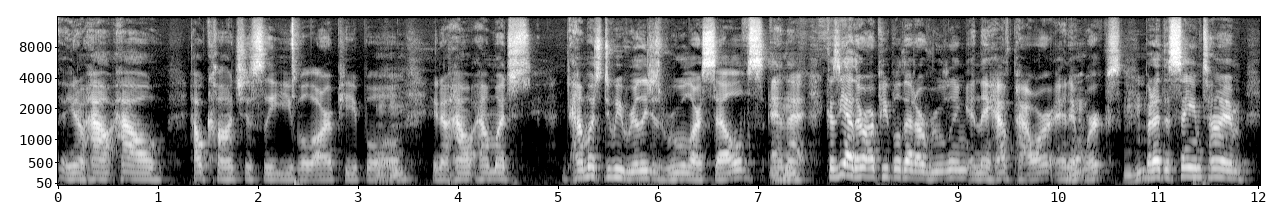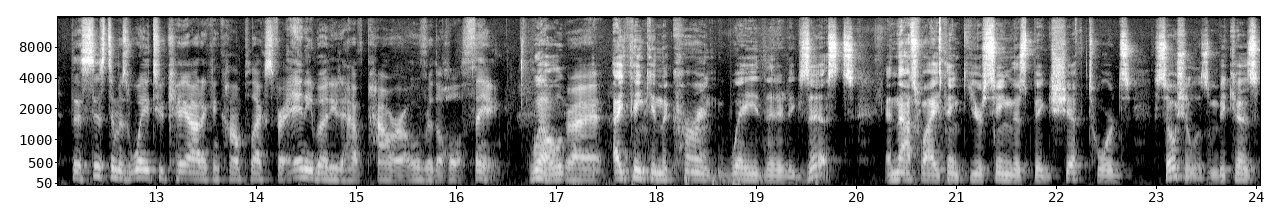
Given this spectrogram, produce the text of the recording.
you know how how how consciously evil are people Mm-hmm. you know how how much how much do we really just rule ourselves and that because yeah there are people that are ruling and they have power and Mm-hmm. Yeah. it works Mm-hmm. but at the same time the system is way too chaotic and complex for anybody to have power over the whole thing Well, Right. I think in the current way that it exists, and that's why I think you're seeing this big shift towards socialism because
